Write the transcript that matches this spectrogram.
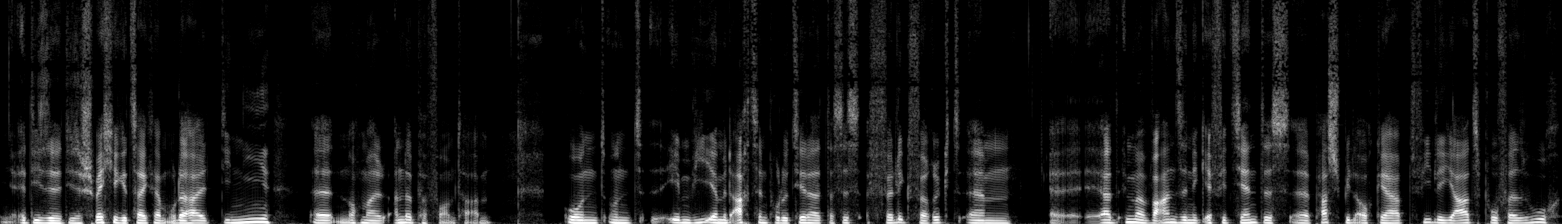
diese, diese Schwäche gezeigt haben oder halt die nie äh, nochmal underperformed haben. Und, und eben wie er mit 18 produziert hat, das ist völlig verrückt. Ähm, äh, er hat immer wahnsinnig effizientes äh, Passspiel auch gehabt, viele Yards pro Versuch,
